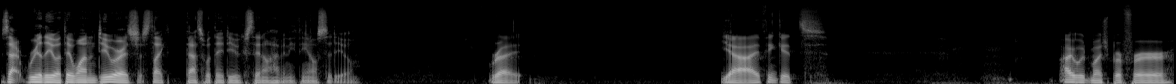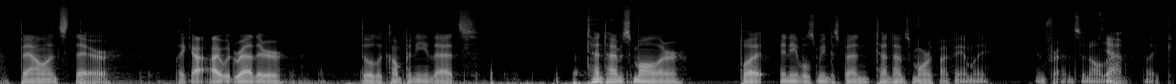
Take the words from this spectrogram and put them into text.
is that really what they want to do or is just like that's what they do because they don't have anything else to do? Right. Yeah, I think it's. I would much prefer balance there. Like, I, I would rather build a company that's 10 times smaller, but enables me to spend 10 times more with my family and friends and all Yeah. that. Like,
